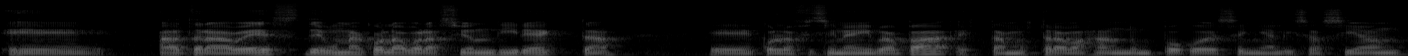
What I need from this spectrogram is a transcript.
Eh, a través de una colaboración directa eh, con la oficina de mi papá, estamos trabajando un poco de señalización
